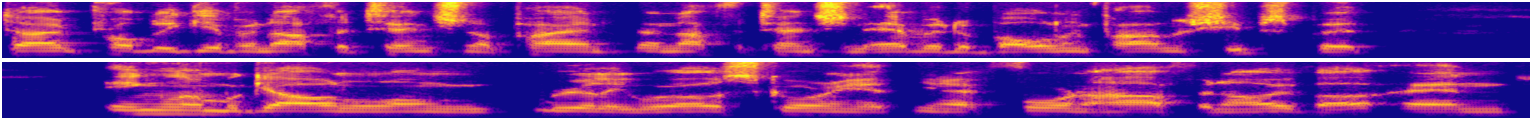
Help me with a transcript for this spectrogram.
Don't probably give enough attention or pay enough attention ever to bowling partnerships, but England were going along really well, scoring at you know four and a half and over. And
